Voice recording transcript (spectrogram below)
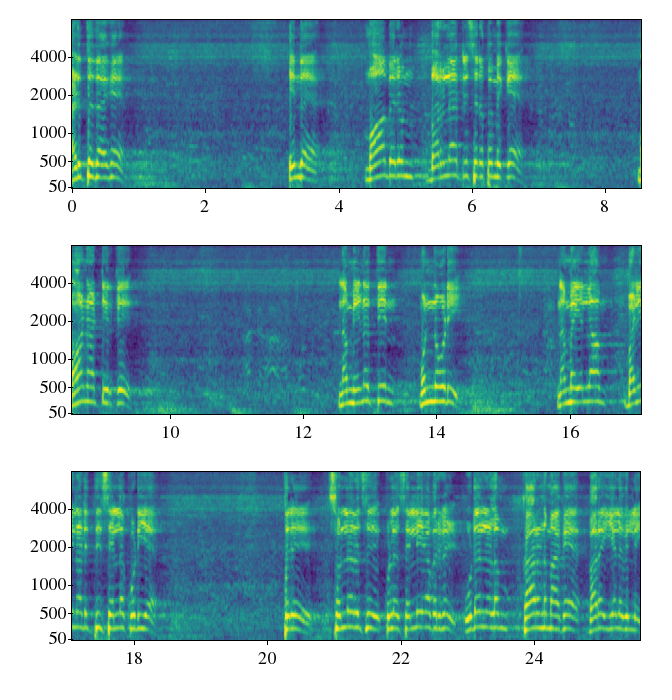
அடுத்ததாக இந்த மாபெரும் வரலாற்று சிறப்புமிக்க மாநாட்டிற்கு நம் இனத்தின் முன்னோடி நம்மை எல்லாம் வழிநடத்தி செல்லக்கூடிய திரு சொல்லரசு குல செல்லையா அவர்கள் உடல்நலம் காரணமாக வர இயலவில்லை.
